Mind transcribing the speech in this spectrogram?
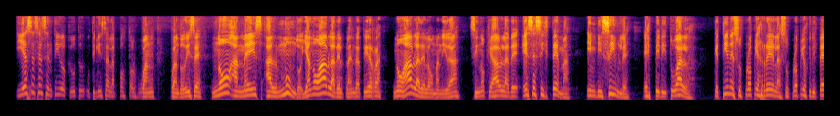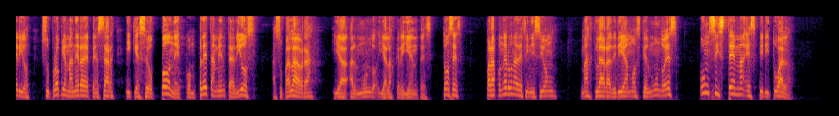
Y ese es el sentido que utiliza el apóstol Juan cuando dice, no améis al mundo. Ya no habla del planeta Tierra, no habla de la humanidad, sino que habla de ese sistema invisible, espiritual, que tiene sus propias reglas, sus propios criterios, su propia manera de pensar y que se opone completamente a Dios, a su palabra y al mundo y a los creyentes. Entonces, para poner una definición más clara, diríamos que el mundo es un sistema espiritual.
